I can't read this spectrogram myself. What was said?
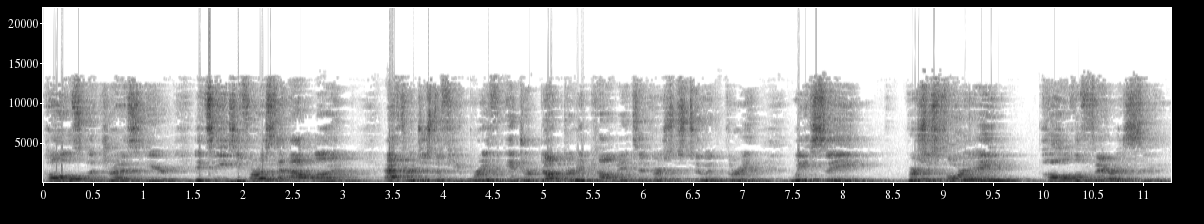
Paul's address here. It's easy for us to outline after just a few brief introductory comments in verses 2 and 3. We see verses 4 to 8, Paul the Pharisee.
